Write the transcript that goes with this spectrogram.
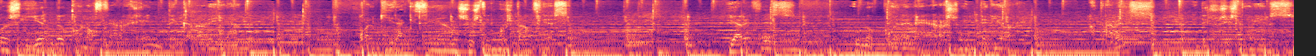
Consiguiendo conocer gente cada día, cualquiera que sean sus circunstancias. Y a veces uno puede leer su interior a través de sus historias.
